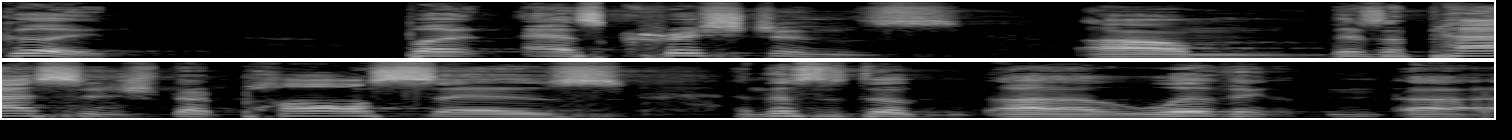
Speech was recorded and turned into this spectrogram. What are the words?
good. But as Christians, um, there's a passage that Paul says, and this is the uh, living. Uh,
